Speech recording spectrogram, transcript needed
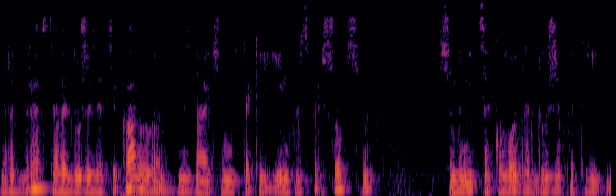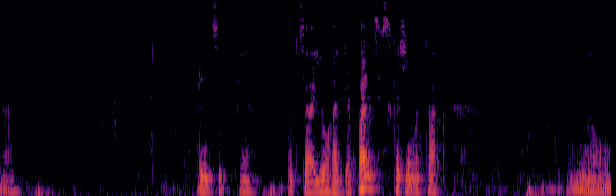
Не розбирався, але дуже зацікавило. Не знаю, чомусь такий імпульс прийшов, що, що мені ця колода дуже потрібна. В принципі, оця йога для пальців, скажімо так. Ну,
